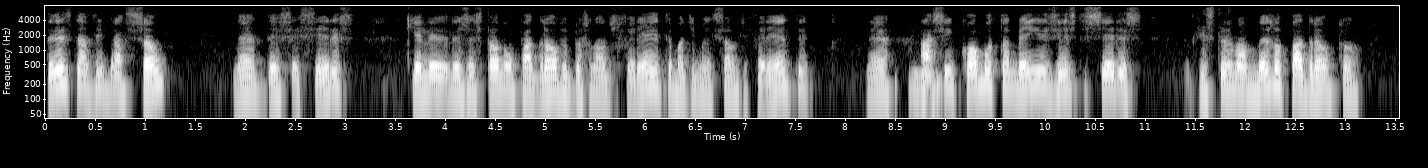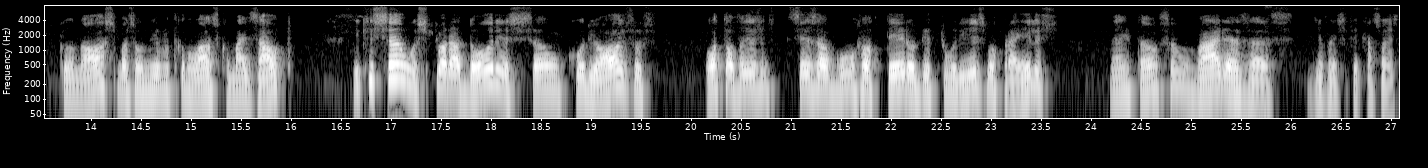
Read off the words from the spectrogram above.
desde a vibração né, desses seres, que eles estão num padrão vibracional diferente, uma dimensão diferente, né? Uhum. Assim como também existem seres que estão no mesmo padrão que que o nosso, mas um nível tecnológico mais alto, e que são exploradores, são curiosos, ou talvez a gente seja algum roteiro de turismo para eles, né? Então são várias as diversificações.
